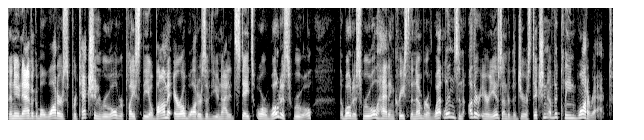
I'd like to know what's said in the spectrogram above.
The new Navigable Waters Protection Rule replaced the Obama era Waters of the United States or WOTUS rule. The WOTUS rule had increased the number of wetlands and other areas under the jurisdiction of the Clean Water Act.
